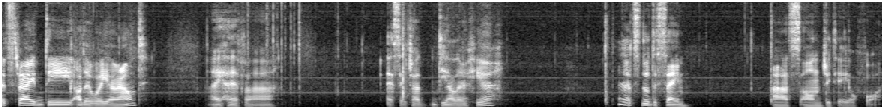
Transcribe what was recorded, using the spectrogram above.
Let's try the other way around. I have a SHR dialer here. And let's do the same as on GTA 04.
